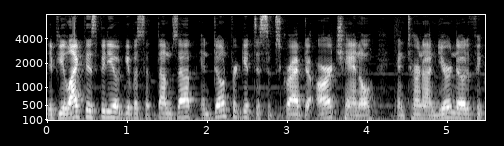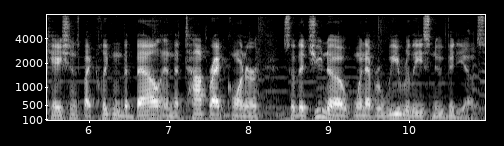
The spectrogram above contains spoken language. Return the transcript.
If you like this video, give us a thumbs up and don't forget to subscribe to our channel and turn on your notifications by clicking the bell in the top right corner so that you know whenever we release new videos.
